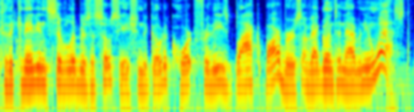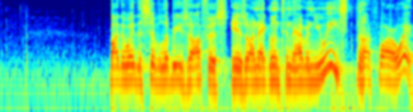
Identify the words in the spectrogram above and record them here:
to the Canadian Civil Liberties Association to go to court for these black barbers of Eglinton Avenue West. By the way, the Civil Liberties Office is on Eglinton Avenue East, not far away.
